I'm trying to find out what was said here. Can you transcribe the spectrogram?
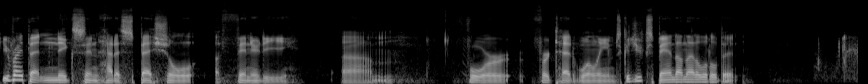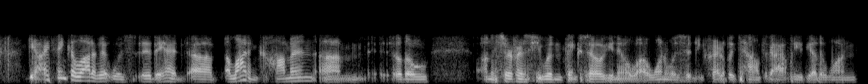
You write that Nixon had a special affinity um, for for Ted Williams. Could you expand on that a little bit? Yeah, I think a lot of it was they had uh, a lot in common. Um, although on the surface you wouldn't think so. You know, uh, one was an incredibly talented athlete, the other one,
